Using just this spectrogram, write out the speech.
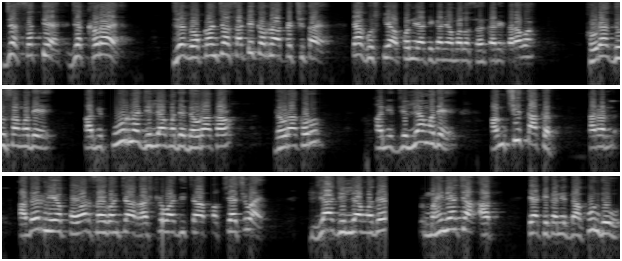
जे सत्य आहे जे खरं आहे जे लोकांच्यासाठी करणं अपेक्षित आहे त्या गोष्टी आपण या ठिकाणी आम्हाला सहकार्य करावं. थोड्याच दिवसामध्ये आम्ही पूर्ण जिल्ह्यामध्ये दौरा कर दौरा करू. आणि जिल्ह्यामध्ये आमची ताकद कारण आदरणीय पवार साहेबांच्या राष्ट्रवादीच्या पक्षाशिवाय या जिल्ह्यामध्ये महिन्याच्या आत या ठिकाणी दाखवून देऊ.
